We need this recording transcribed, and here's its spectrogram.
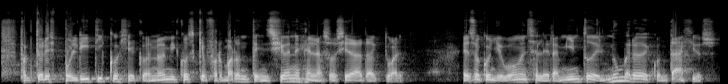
Factores políticos y económicos que formaron tensiones en la sociedad actual. Eso conllevó un aceleramiento del número de contagios,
